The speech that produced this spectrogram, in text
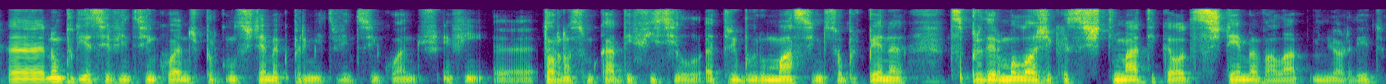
Uh, não podia ser 25 anos, porque um sistema que permite 25 anos, enfim, uh, torna-se um bocado difícil atribuir o máximo sobre pena de se perder uma lógica sistemática ou de sistema, vá lá, melhor dito.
